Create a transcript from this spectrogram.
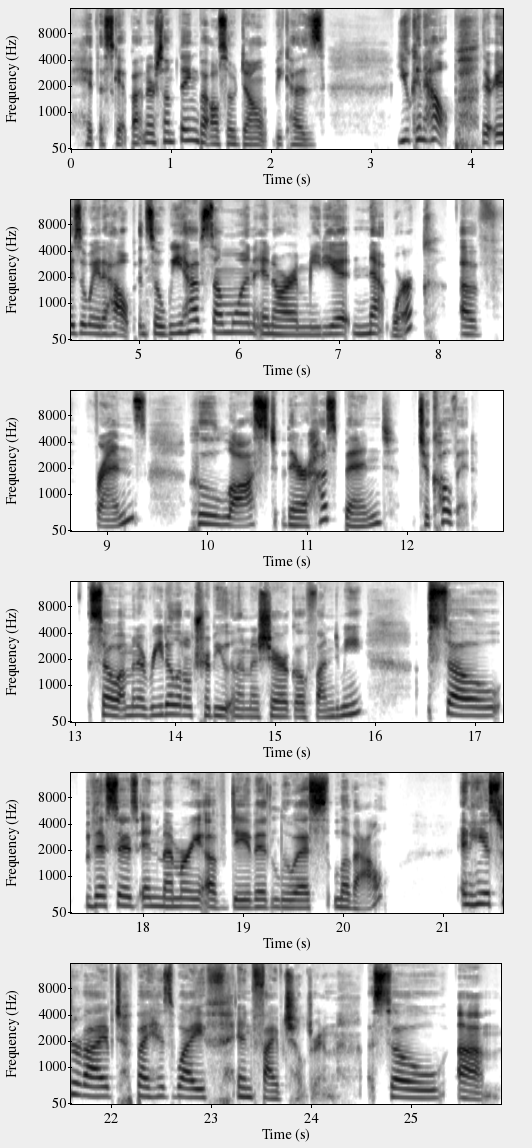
hit the skip button or something. But also don't because you can help. There is a way to help, and so we have someone in our immediate network of friends who lost their husband to COVID. So I'm going to read a little tribute and I'm going to share a GoFundMe. So this is in memory of David Lewis Levao. And he is survived by his wife and five children. So um,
